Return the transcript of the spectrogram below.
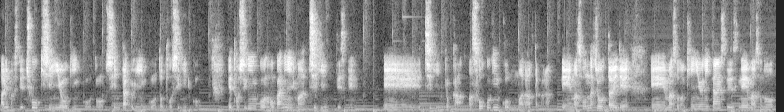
ありまして長期信用銀行と信託銀行と都市銀行で都市銀行の他に、まあ、地銀ですねえー、地銀とか、まあ、倉庫銀行もまだあったかな。で、まあ、そんな状態で、えー、まあ、その金融に対してですね、まあ、その、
